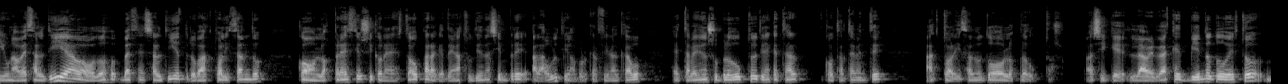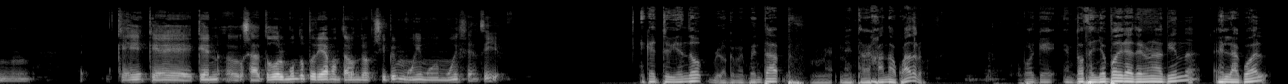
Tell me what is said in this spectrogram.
y una vez al día o dos veces al día te lo va actualizando con los precios y con el stock para que tengas tu tienda siempre a la última, porque al fin y al cabo está vendiendo su producto y tienes que estar constantemente actualizando todos los productos. Así que la verdad es que viendo todo esto, mm, que, que- que- o sea, todo el mundo podría montar un dropshipping muy, muy, muy sencillo. es que estoy viendo lo que me cuenta, me, me está dejando a cuadro. Porque entonces yo podría tener una tienda en la cual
